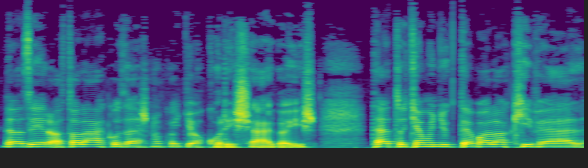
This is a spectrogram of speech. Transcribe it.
de azért a találkozásnak a gyakorisága is. Tehát, hogyha mondjuk te valakivel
